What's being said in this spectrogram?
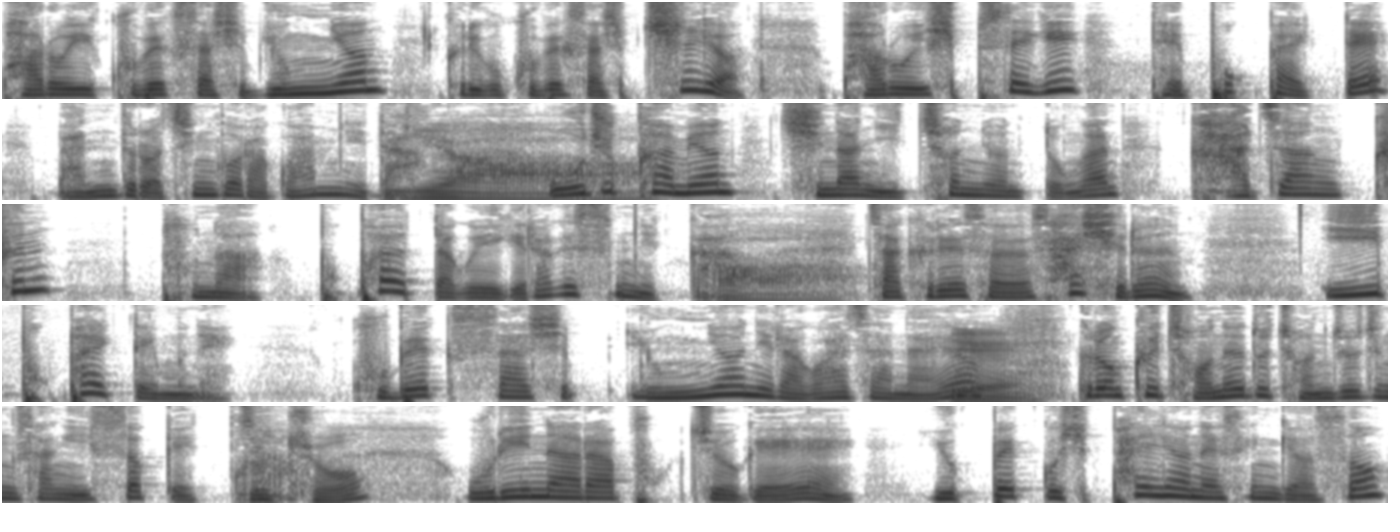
바로 이 946년 그리고 947년 바로 이 10세기 대폭발 때 만들어진 거라고 합니다. 이야. 오죽하면 지난 2000년 동안 가장 큰 분화 폭파였다고 얘기를 하겠습니까? 아. 자, 그래서요, 사실은 이 폭발 때문에 946년이라고 하잖아요. 예. 그럼 그 전에도 전조 증상이 있었겠죠. 그렇죠. 우리나라 북쪽에 698년에 생겨서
